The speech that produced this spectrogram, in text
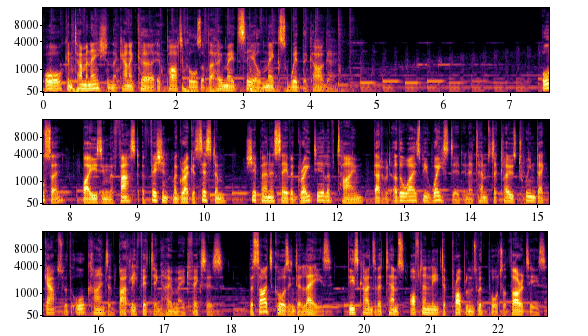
or contamination that can occur if particles of the homemade seal mix with the cargo. Also, by using the fast, efficient MacGregor system, shipowners save a great deal of time that would otherwise be wasted in attempts to close tween deck gaps with all kinds of badly fitting homemade fixes. Besides causing delays, these kinds of attempts often lead to problems with port authorities,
